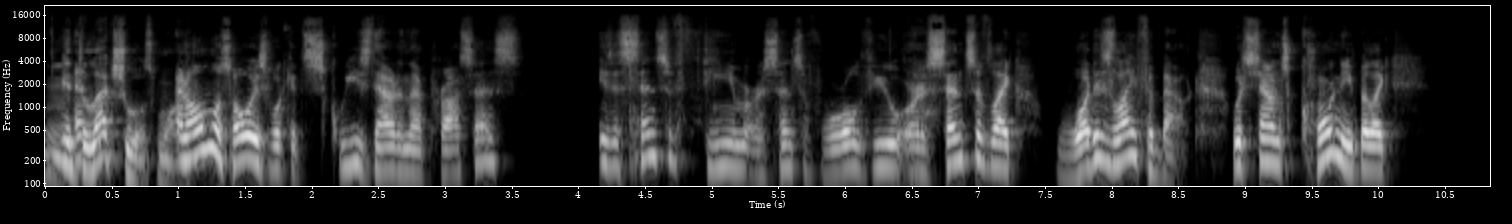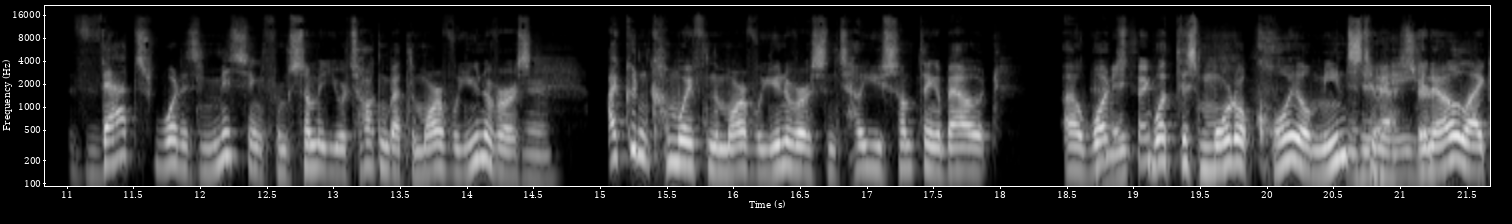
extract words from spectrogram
hmm. intellectuals want And almost always what gets squeezed out in that process is a sense of theme or a sense of worldview or a sense of like, what is life about? Which sounds corny, but like, that's what is missing from some of you were talking about the Marvel Universe. I couldn't come away from the Marvel Universe and tell you something about uh, what Anything? what this mortal coil means to Yeah, me. sure. You know, like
